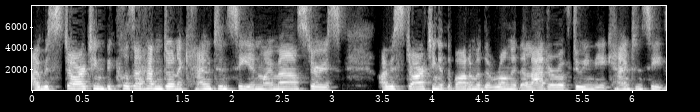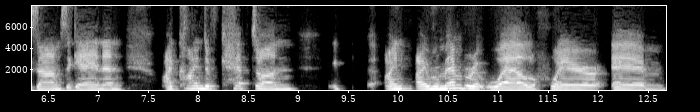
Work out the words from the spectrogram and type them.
I was starting because i hadn't done accountancy in my masters i was starting at the bottom of the rung of the ladder of doing the accountancy exams again. And i kind of kept on i, I remember it well where um,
